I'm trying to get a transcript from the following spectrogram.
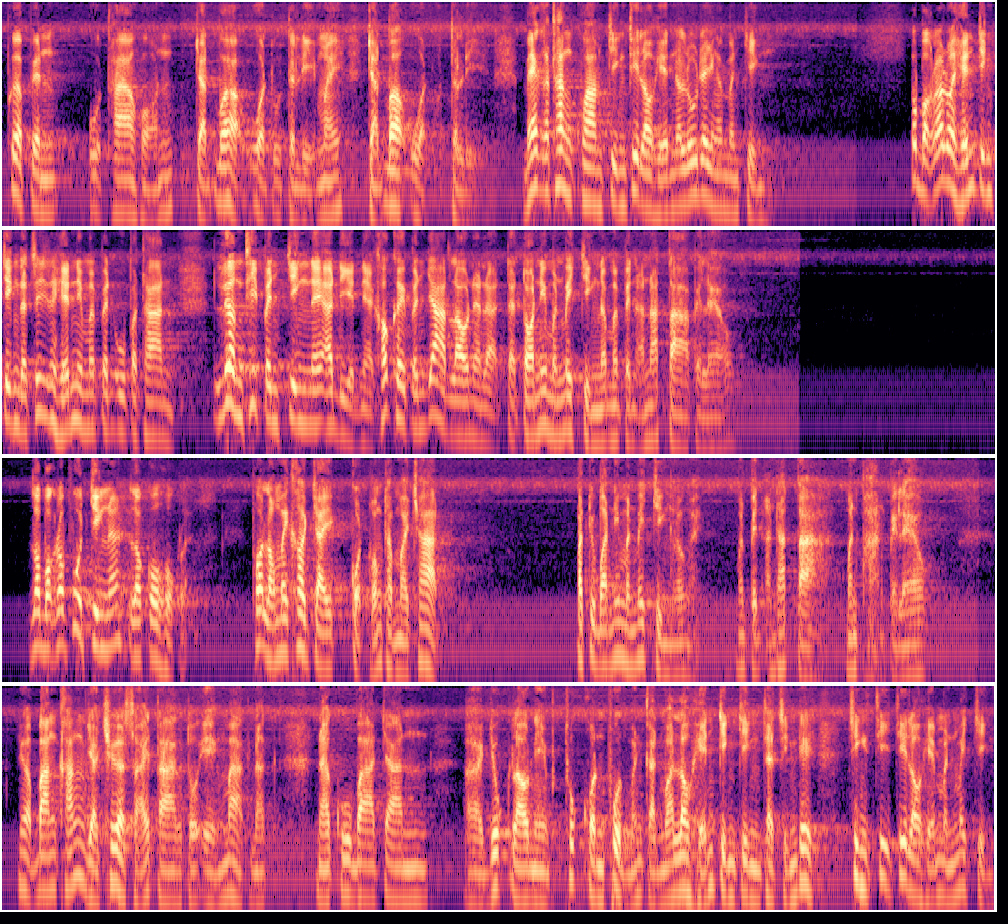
เพื่อเป็นอุทาหรณ์จัดว่าอวดอุตริไหมจัดว่าอวดอุตริแม้กระทั่งความจริงที่เราเห็นรู้ได้ยังไงมันจริง ก็บอกแล้วเราเห็นจริง ๆ แต่ที่เห็นนี่มันเป็นอุปทาน เรื่องที่เป็นจริงในอดีตเนี่ยเขาเคยเป็นญาติเราเนี่ยแหละ แต่ตอนนี้มันไม่จริงแล้วมันเป็นอนัตตาไปแล้ว เราบอกเราพูดจริงนะ เราโกหกแล้ว เพราะเราไม่เข้าใจกฎของธรรมชาติ ปัจจุบันนี้มันไม่จริงแล้วไง มันเป็นอนัตตา มันผ่านไปแล้ว เนี่ยบางครั้งอย่าเชื่อสายตาตัวเองมากนักนะครูบาอาจารย์ยุคเราเนี่ยทุกคนพูดเหมือนกันว่าเราเห็นจริง ๆ แต่สิ่งที่จริงที่ที่เราเห็นมันไม่จริง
